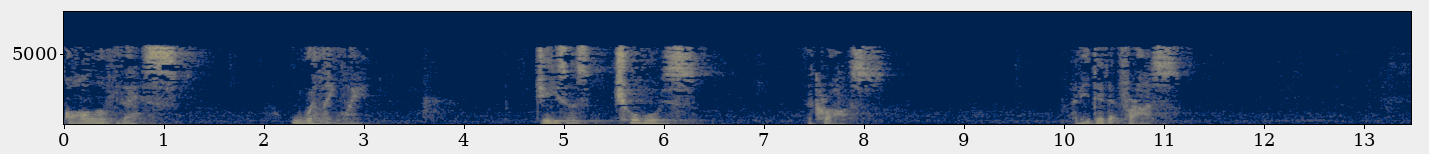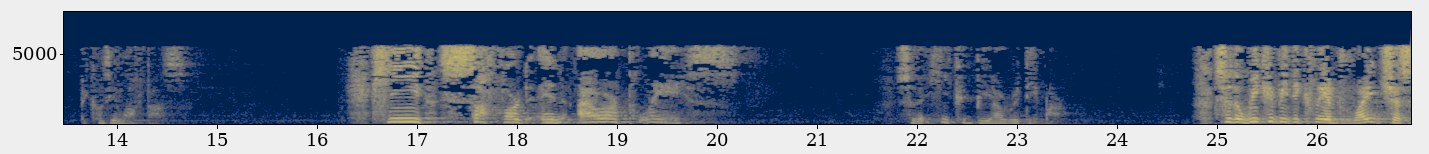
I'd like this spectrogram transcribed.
all of this willingly. Jesus chose the cross. And he did it for us. Because he loved us. He suffered in our place so that he could be our Redeemer. So that we could be declared righteous,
